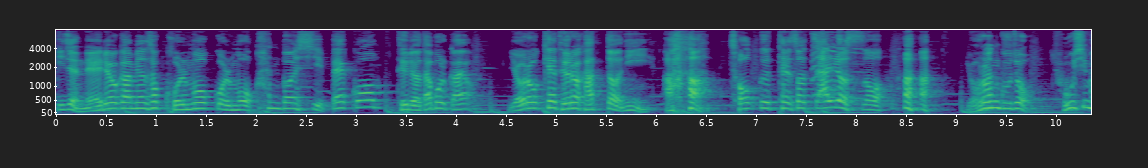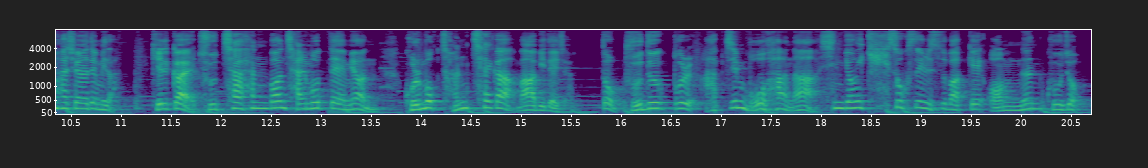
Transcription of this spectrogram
이제 내려가면서 골목골목 한 번씩 빼꼼 들여다볼까요? 요렇게 들어갔더니 아하 저 끝에서 잘렸어 요런 구조 조심하셔야 됩니다. 길가에 주차 한 번 잘못되면 골목 전체가 마비되죠. 또 부득불 앞집 뭐 하나 신경이 계속 쓰일 수밖에 없는 구조.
